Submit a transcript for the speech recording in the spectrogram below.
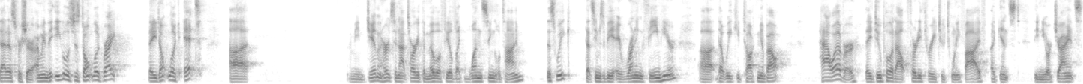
That is for sure. I mean, the Eagles just don't look right. They don't look it. Uh, I mean, Jalen Hurts did not target the middle of the field like one single time this week. That seems to be a running theme here uh, that we keep talking about. However, they do pull it out 33 to 25 against the New York Giants.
